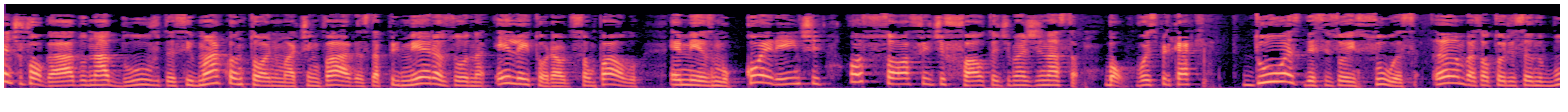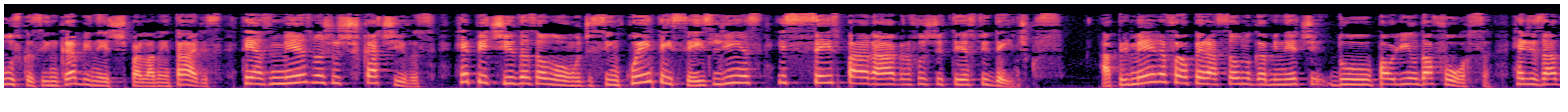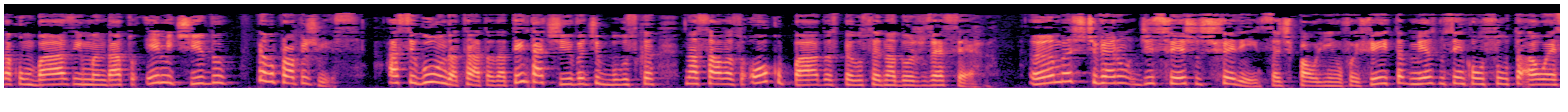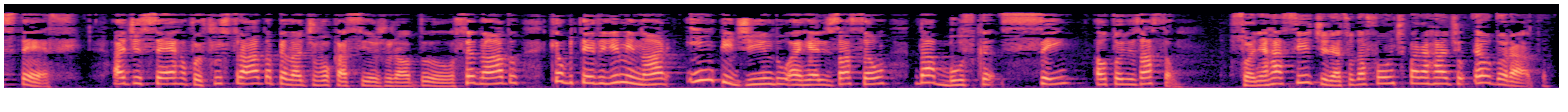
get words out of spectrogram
Advogado na dúvida se Marco Antônio Martim Vargas, da primeira zona eleitoral de São Paulo, é mesmo coerente ou sofre de falta de imaginação. Bom, vou explicar aqui. Duas decisões suas, ambas autorizando buscas em gabinetes parlamentares, têm as mesmas justificativas, repetidas ao longo de 56 linhas e seis parágrafos de texto idênticos. A primeira foi a operação no gabinete do Paulinho da Força, realizada com base em mandato emitido pelo próprio juiz. A segunda trata da tentativa de busca nas salas ocupadas pelo senador José Serra. Ambas tiveram desfechos diferentes. A de Paulinho foi feita mesmo sem consulta ao STF. A de Serra foi frustrada pela Advocacia Geral do Senado, que obteve liminar impedindo a realização da busca sem autorização. Sônia Raci, direto da fonte para a Rádio Eldorado.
